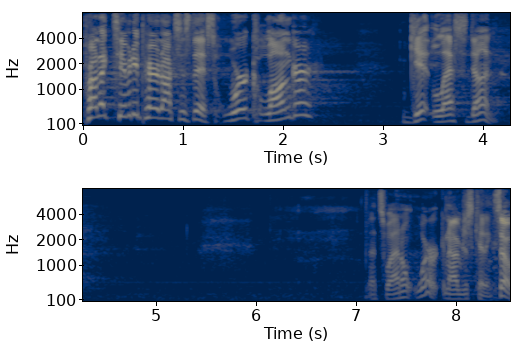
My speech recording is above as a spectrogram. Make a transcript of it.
Productivity paradox is this work longer, get less done. That's why I don't work. No, I'm just kidding. So,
